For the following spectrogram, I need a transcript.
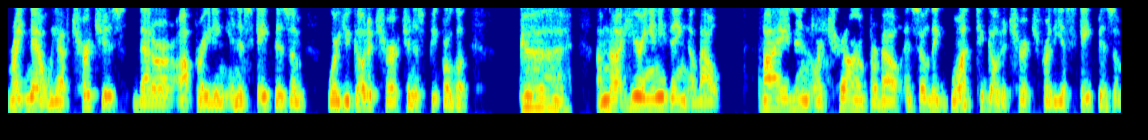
right now. We have churches that are operating in escapism, where you go to church and as people go, "Good, I'm not hearing anything about Biden or Trump or about," and so they want to go to church for the escapism.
